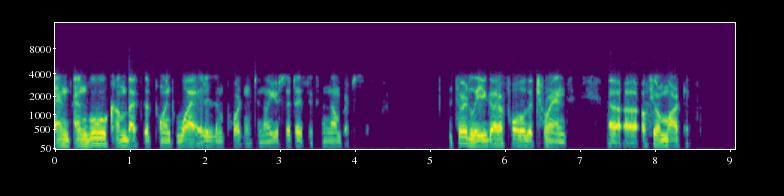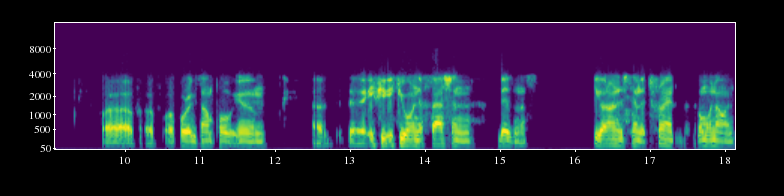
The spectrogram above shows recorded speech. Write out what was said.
And and we will come back to the point why it is important to know your statistics and numbers. Thirdly, you got to follow the trend uh, uh, of your market. Uh, for, for, example, um, uh, the, if you if you are in the fashion business, you got to understand the trend going on,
